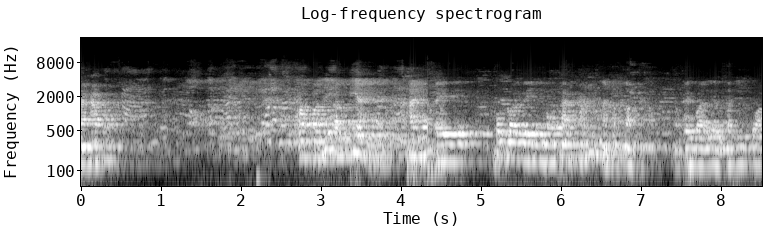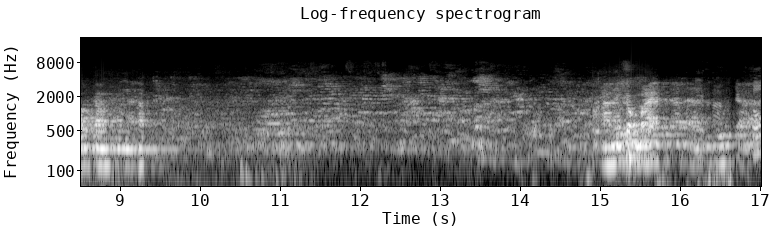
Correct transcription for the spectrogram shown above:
นะครับตอนนี้เราเปลี่ยนให้ไปพบรอยเวรของการครั้งนะครับเนาไปว่าเรื่องคดีความกรรมนะครับอันในช่วงบ่าย โต๊ะ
